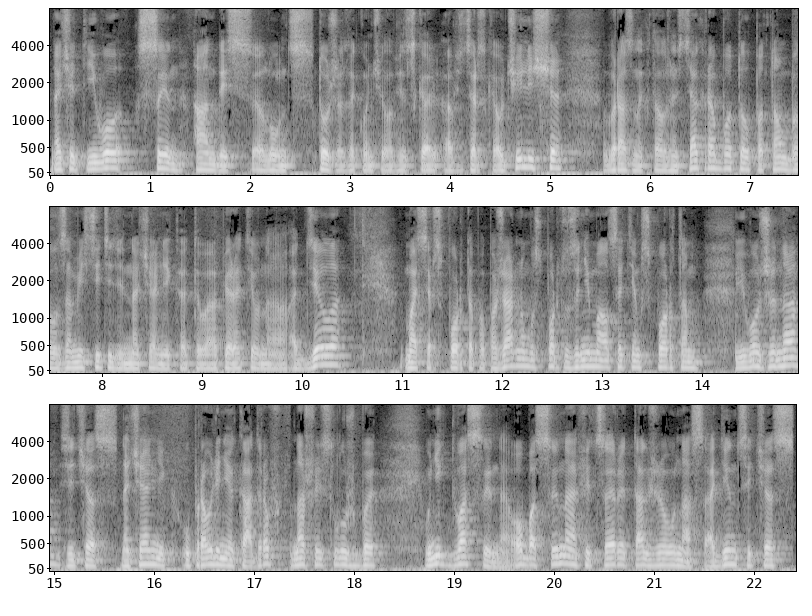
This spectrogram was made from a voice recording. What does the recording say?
Значит, его сын Андис Лунц тоже закончил офицерское, училище, в разных должностях работал, потом был заместитель начальника этого оперативного отдела, мастер спорта по пожарному спорту, занимался этим спортом. Его жена сейчас начальник управления кадров нашей службы. У них два сына, оба сына офицеры также у нас. Один сейчас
